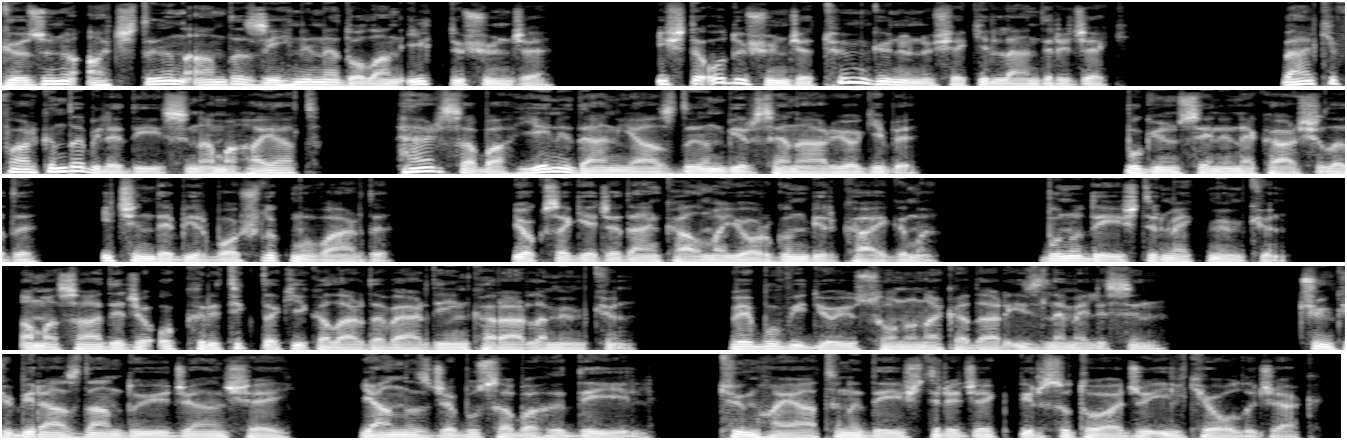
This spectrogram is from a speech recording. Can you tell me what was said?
Gözünü açtığın anda zihnine dolan ilk düşünce, işte o düşünce tüm gününü şekillendirecek. Belki farkında bile değilsin ama hayat, her sabah yeniden yazdığın bir senaryo gibi. Bugün seni ne karşıladı? İçinde bir boşluk mu vardı? Yoksa geceden kalma yorgun bir kaygı mı? Bunu değiştirmek mümkün. Ama sadece o kritik dakikalarda verdiğin kararla mümkün. Ve bu videoyu sonuna kadar izlemelisin. Çünkü birazdan duyacağın şey, yalnızca bu sabahı değil, tüm hayatını değiştirecek bir stoacı ilke olacak.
